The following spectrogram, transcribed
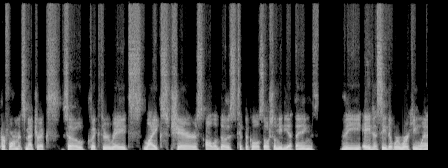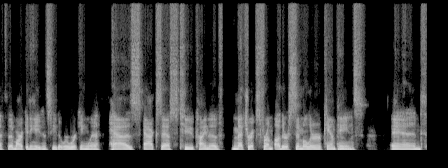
performance metrics. So click through rates, likes, shares, all of those typical social media things the agency that we're working with, the marketing agency that we're working with, has access to kind of metrics from other similar campaigns. And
